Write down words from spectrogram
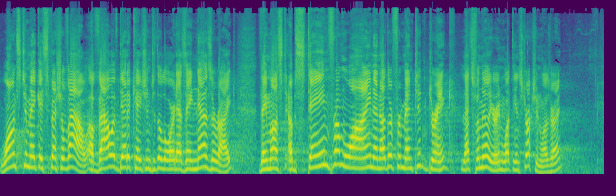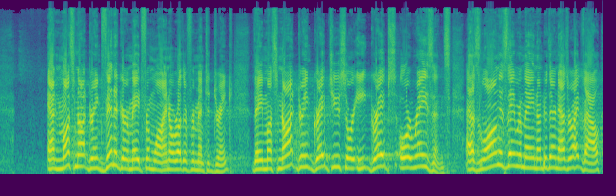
wants to make a special vow, a vow of dedication to the Lord as a Nazarite, they must abstain from wine and other fermented drink. That's familiar in what the instruction was, right? and must not drink vinegar made from wine or other fermented drink. They must not drink grape juice or eat grapes or raisins. As long as they remain under their Nazarite vow,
